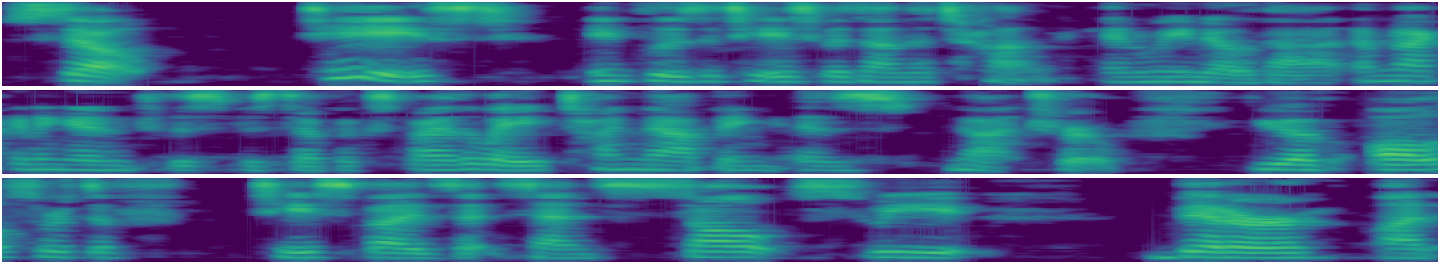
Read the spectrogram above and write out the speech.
So Taste includes the taste buds on the tongue, and we know that. I'm not going to get into the specifics. By the way, tongue mapping is not true. You have all sorts of taste buds that sense salt, sweet, bitter on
